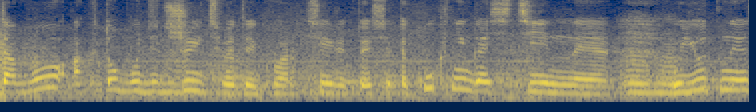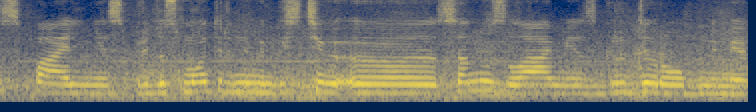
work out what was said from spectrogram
того, а кто будет жить в этой квартире. То есть это кухни-гостиные, угу. уютные спальни с предусмотренными гости... э, санузлами, с гардеробными.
